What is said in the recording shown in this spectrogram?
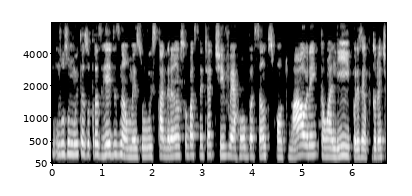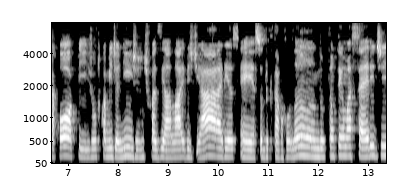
uso muitas outras redes não, mas o Instagram eu sou bastante ativo, é arroba santos.mauren, então ali, por exemplo, durante a COP, junto com a Mídia Ninja, a gente fazia lives diárias é, sobre o que estava rolando, então tem uma série de,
